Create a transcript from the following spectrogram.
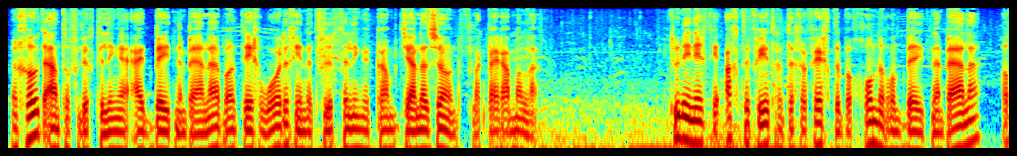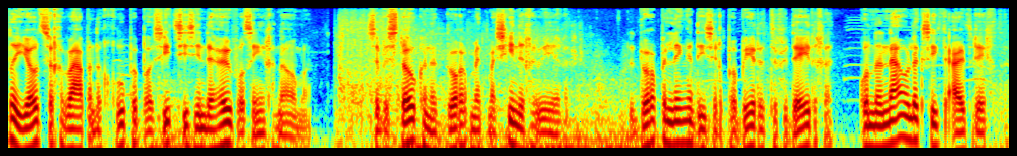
Een groot aantal vluchtelingen uit Beit woont tegenwoordig in het vluchtelingenkamp Jalazon, vlakbij Ramallah. Toen in 1948 de gevechten begonnen rond Beit Nabella, hadden Joodse gewapende groepen posities in de heuvels ingenomen. Ze bestoken het dorp met machinegeweren. De dorpelingen die zich probeerden te verdedigen, konden nauwelijks iets uitrichten.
